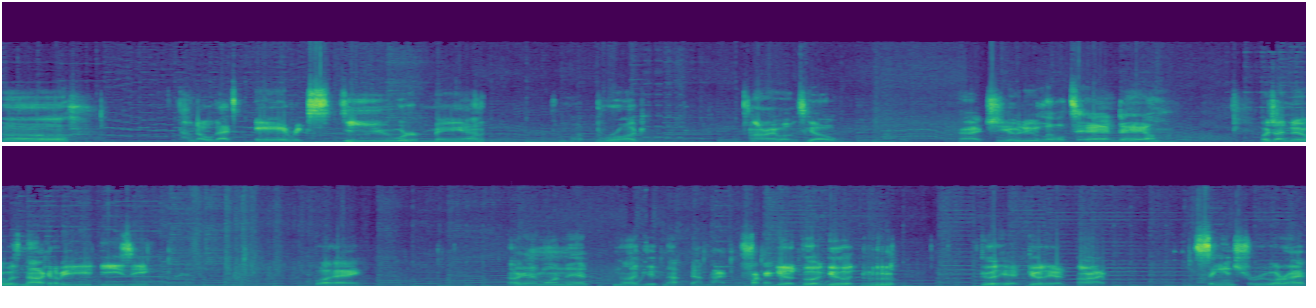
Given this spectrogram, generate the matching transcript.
Uh... No, that's Eric Stuart, man. Not Brock. Alright, well, let's go. Alright, Geodude level 10, damn. Which I knew was not going to be easy. But hey. Okay, one hit. Not good, not, not, not fucking good. Good, good. Good hit, good hit. Alright. Sandshrew, alright.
